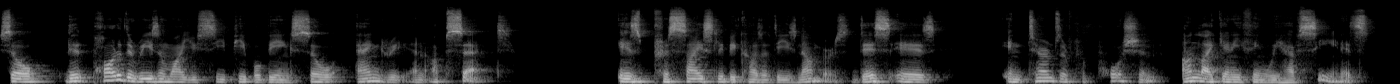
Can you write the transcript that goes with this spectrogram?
So, the, part of the reason why you see people being so angry and upset is precisely because of these numbers. This is in terms of proportion, unlike anything we have seen. It's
